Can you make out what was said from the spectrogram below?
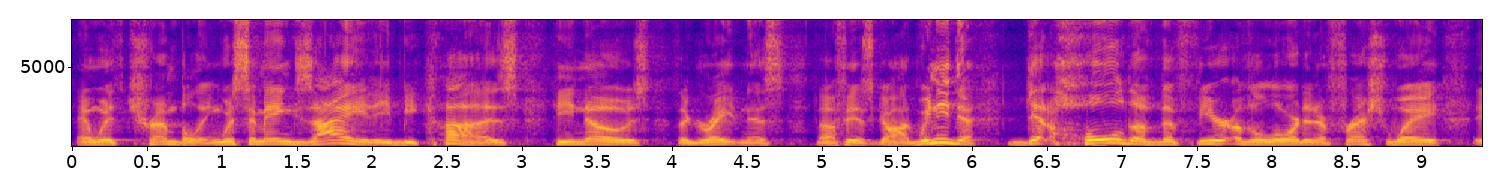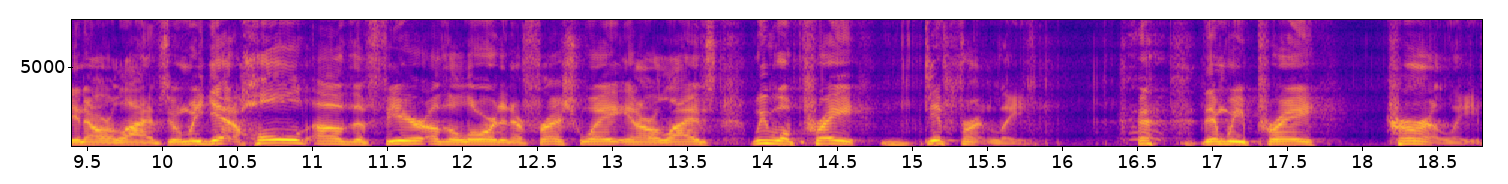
and with trembling, with some anxiety because he knows the greatness of his God. We need to get hold of the fear of the Lord in a fresh way in our lives. When we get hold of the fear of the Lord in a fresh way in our lives, we will pray differently than we pray currently.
